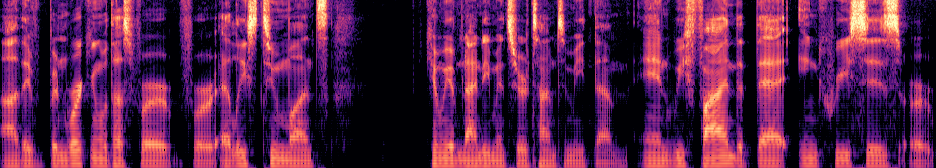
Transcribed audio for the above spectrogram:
Uh, they've been working with us for for at least two months. Can we have 90 minutes of your time to meet them? And we find that that increases or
